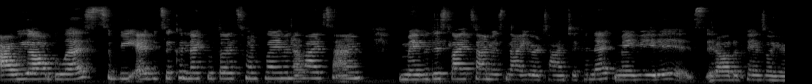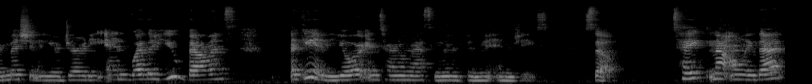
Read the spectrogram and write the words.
are we all blessed to be able to connect with our twin flame in a lifetime? Maybe this lifetime is not your time to connect. Maybe it is. It all depends on your mission and your journey and whether you balance, again, your internal masculine and feminine energies. So, take not only that,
